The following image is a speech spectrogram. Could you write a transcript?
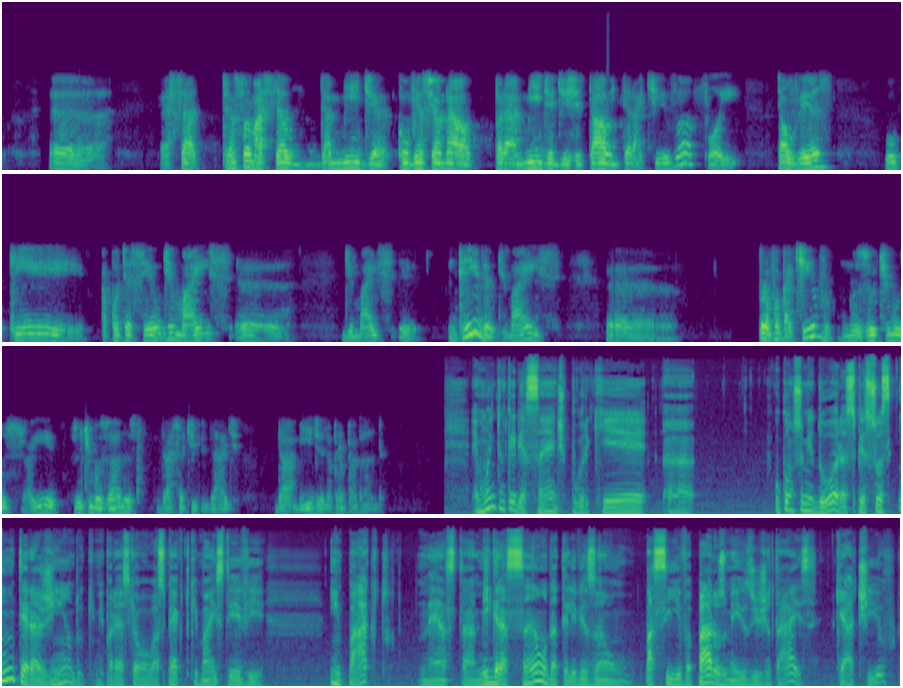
essa transformação da mídia convencional para a mídia digital interativa foi talvez o que aconteceu de mais, uh, de mais uh, incrível, de mais provocativo nos últimos aí, os últimos anos dessa atividade da mídia, da propaganda. É muito interessante porque uh, o consumidor, as pessoas interagindo, que me parece que é o aspecto que mais teve impacto nesta migração da televisão passiva para os meios digitais, que é ativo,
